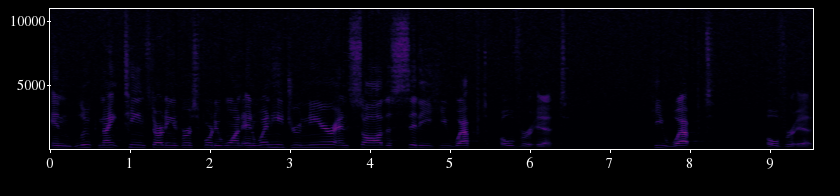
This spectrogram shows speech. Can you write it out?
in Luke 19, starting in verse 41 And when he drew near and saw the city, he wept over it. He wept over it,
